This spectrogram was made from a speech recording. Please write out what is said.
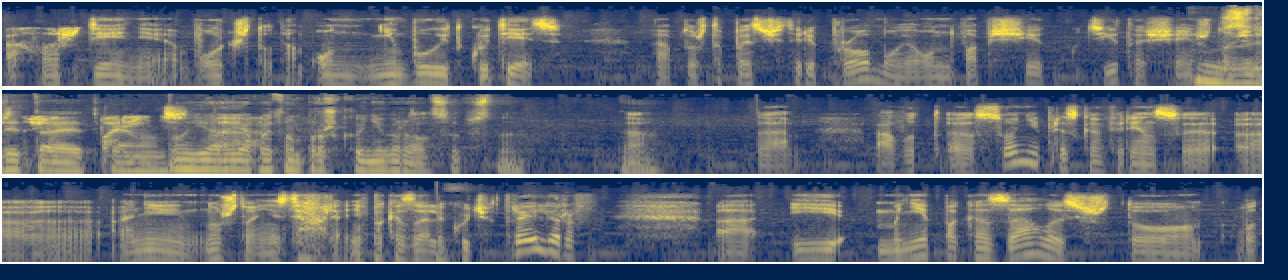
охлаждение, вот что там, он не будет гудеть. А, потому что PS4 Pro мой, он вообще гудит, ощущение, что залетает прямо. Ну, я, да. я поэтому прошку не брал, собственно. Да. Да. А вот э, Sony пресс-конференции, э, они, ну что они сделали? Они показали кучу трейлеров, а, и мне показалось, что вот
